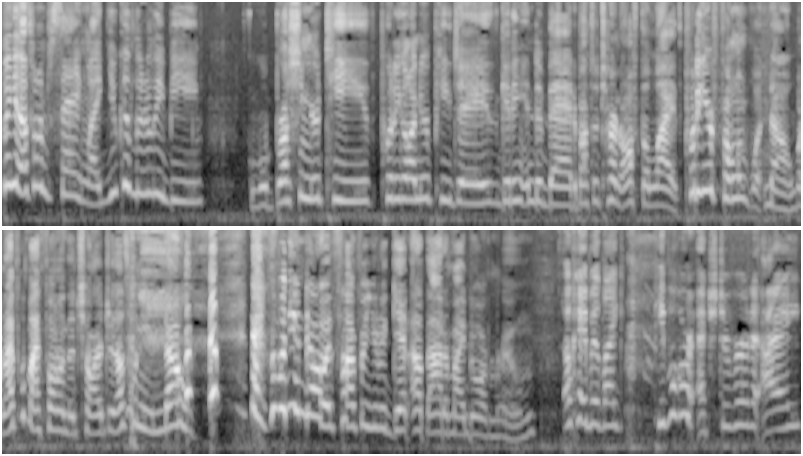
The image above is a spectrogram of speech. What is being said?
But yeah, that's what I'm saying. Like you could literally be brushing your teeth, putting on your PJs, getting into bed, about to turn off the lights, putting your phone. what- No, when I put my phone on the charger, that's when you know. that's when you know it's time for you to get up out of my dorm room. Okay, but like people who are extroverted, I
